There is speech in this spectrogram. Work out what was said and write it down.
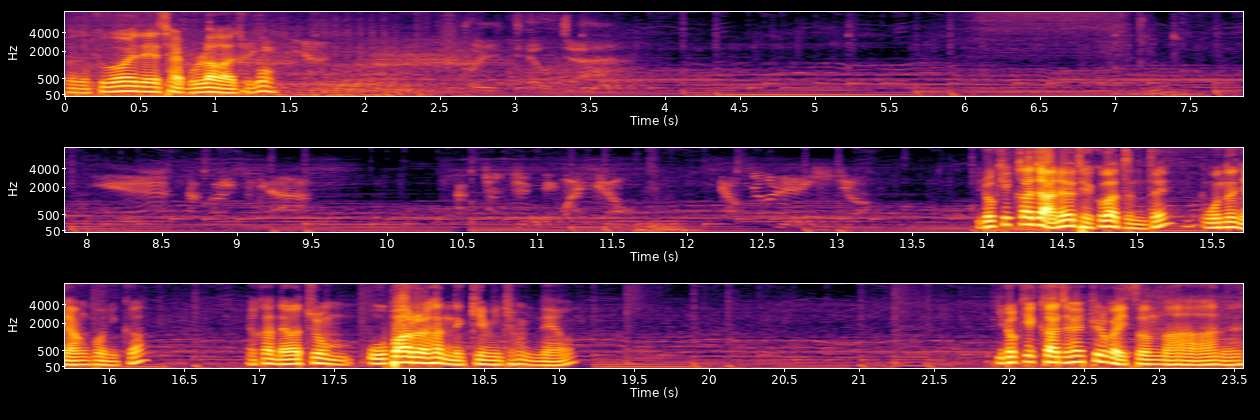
저는 그거에 대해 잘 몰라가지고. 이렇게까지 안 해도 될 것 같은데 오는 양 보니까 약간 내가 좀 오바를 한 느낌이 좀 있네요. 이렇게까지 할 필요가 있었나 하는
